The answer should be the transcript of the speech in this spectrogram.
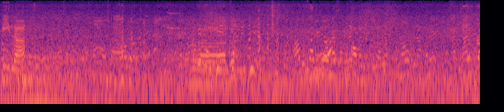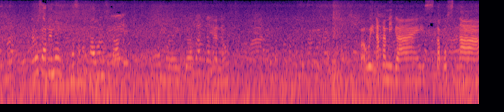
pila. Maraga. Pero sabi mo, nasa tukawan na sila ate. Ayan no. Pauwi na kami guys. Tapos na.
